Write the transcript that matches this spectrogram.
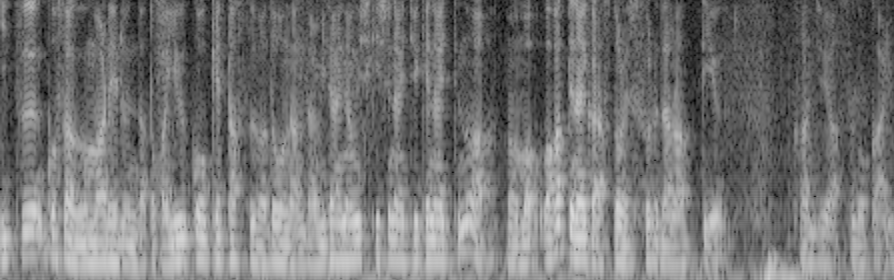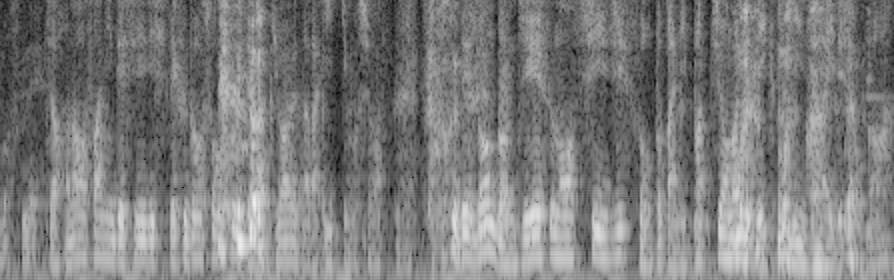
いつ誤差が生まれるんだとか有効桁数はどうなんだみたいなのを意識しないといけないっていうのは、まあ、まあ分かってないからストレスフルだなっていう感じはすごくありますね。じゃあ花輪さんに弟子入りして不動小数点を極めたらいい気もしますねでどんどん JS の C 実装とかにパッチを投げていくといいんじゃないでしょうか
